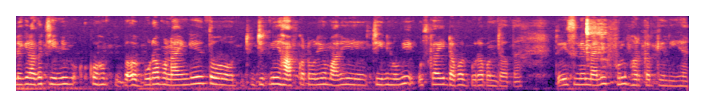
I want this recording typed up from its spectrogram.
लेकिन अगर चीनी को हम बुरा बनाएँगे तो जितनी हाफ़ कटोरी हमारी चीनी होगी, उसका ही डबल बुरा बन जाता है। तो इसलिए मैंने फुल भर कर के ली है।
